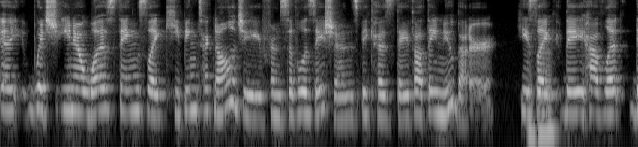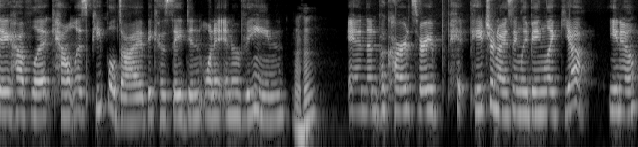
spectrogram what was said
Uh, which you know was things like keeping technology from civilizations because they thought they knew better he's mm-hmm. like they have let they have let countless people die because they didn't want to intervene mm-hmm. And then Picard's very patronizingly being like, yeah, you know,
